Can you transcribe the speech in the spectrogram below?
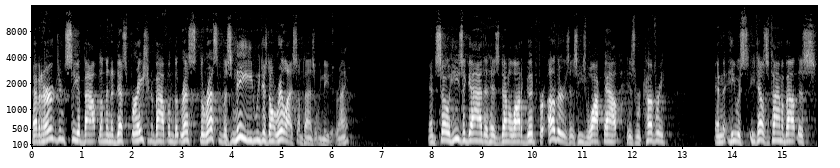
have an urgency about them and a desperation about them that rest, the rest of us need. We just don't realize sometimes that we need it, right? And so he's a guy that has done a lot of good for others as he's walked out his recovery. And he was he tells the time about this,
